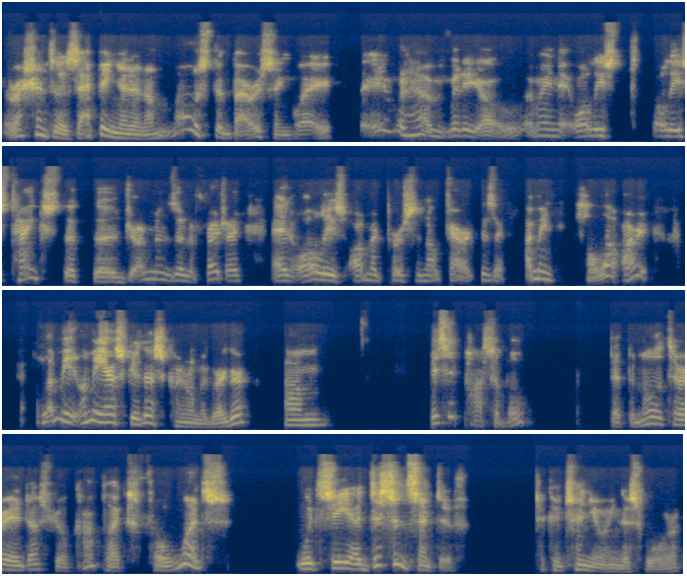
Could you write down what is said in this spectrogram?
The Russians are zapping it in a most embarrassing way. They even have video. I mean, all these all these tanks that the Germans and the French and all these armored personnel characters. Are, I mean, hello. Are, let me let me ask you this, Colonel Macgregor. Um, is it possible that the military industrial complex, for once, would see a disincentive to continuing this war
